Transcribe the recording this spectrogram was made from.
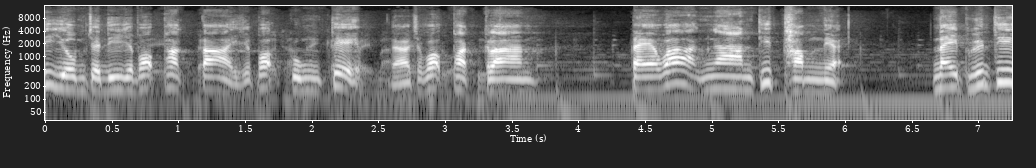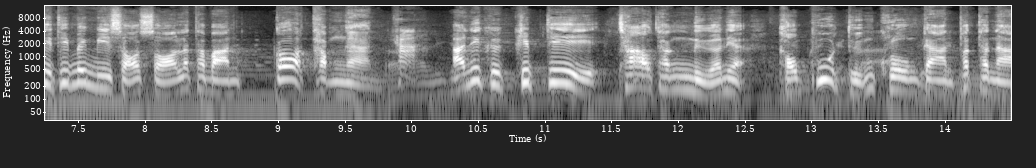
นิยมจะดีเฉพาะภาคใต้ เฉพาะกรุงเทพนะเฉพาะภาคกลาง แต่ว่างานที่ทำเนี่ยในพื้นที่ที่ไม่มีสสรัฐบาลก็ทำงาน ค่ะ อันนี้คือคลิปที่ชาวทางเหนือเนี่ย เขาพูดถึงโครงการพัฒนา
